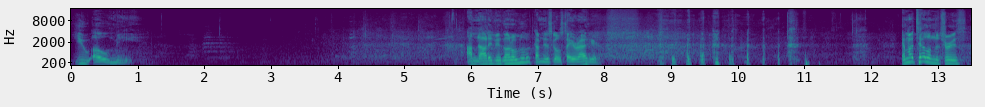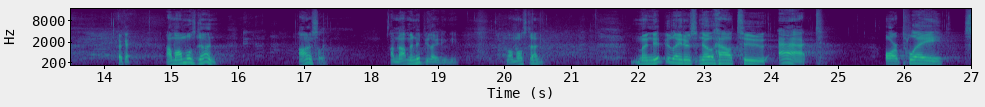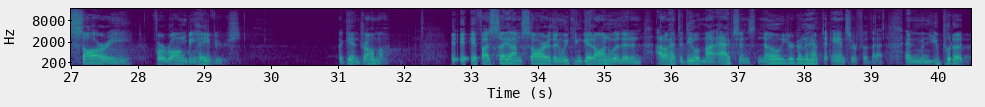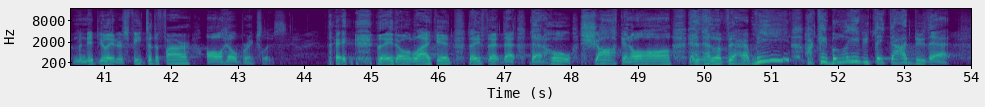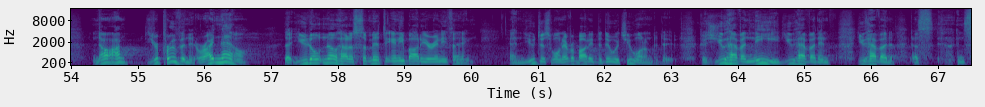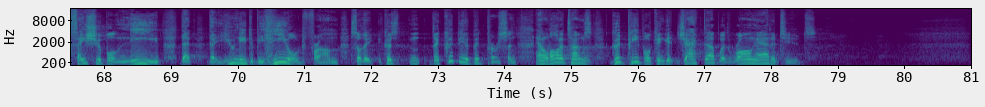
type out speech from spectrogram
You owe me. I'm not even going to look. I'm just going to stay right here. Am I telling the truth? Okay. I'm almost done. Honestly, I'm not manipulating you. I'm almost done. Manipulators know how to act or play sorry for wrong behaviors. Again, drama. If I say I'm sorry, then we can get on with it and I don't have to deal with my actions. No, you're going to have to answer for that. And when you put a manipulator's feet to the fire, all hell breaks loose. They, they don't like it. They that that that whole shock and awe and they love me. I can't believe you think I'd do that. No, I'm. You're proving it right now that you don't know how to submit to anybody or anything. And you just want everybody to do what you want them to do. Because you have a need you have an you have an a insatiable need that that you need to be healed from so that because there could be a good person. And a lot of times good people can get jacked up with wrong attitudes.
